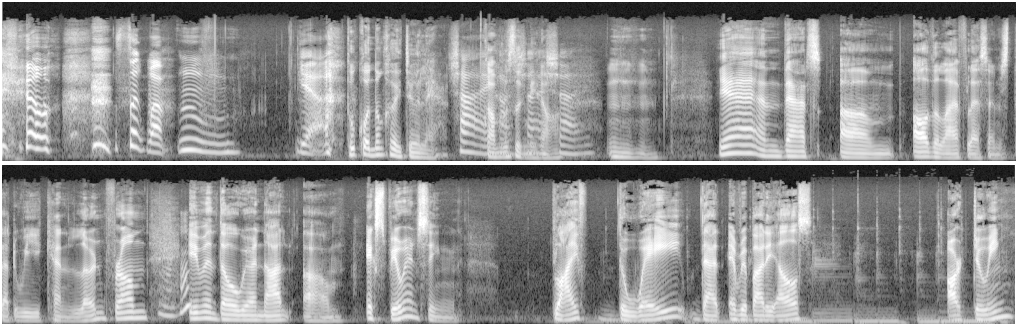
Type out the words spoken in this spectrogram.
I feel รู้สึกแบบอืม yeah ทุกคนต้องเคยเจอแหละใช่ความค่ะรู้สึกใช่นี้เนาะใช่ Yeah, and that's um, all the life lessons that we can learn from, even though we are not um, experiencing life the way that everybody else are doing.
